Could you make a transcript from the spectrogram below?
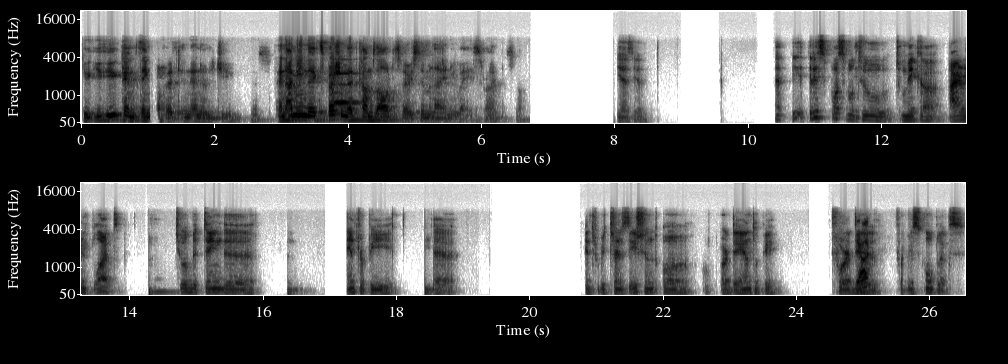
You, you, you can think of it in analogy, yes. And I mean, the expression that comes out is very similar anyways, right? So. Yes, yes. It, is possible to to make a Eyring plot to obtain the entropy uh, entropy transition or or the entropy for the Yeah. for this complex.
